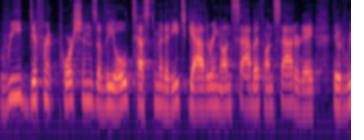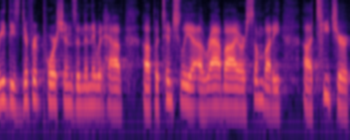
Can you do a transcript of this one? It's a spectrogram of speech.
read different portions of the Old Testament at each gathering on Sabbath, on Saturday. They would read these different portions, and then they would have uh, potentially a, a rabbi or somebody, a teacher,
